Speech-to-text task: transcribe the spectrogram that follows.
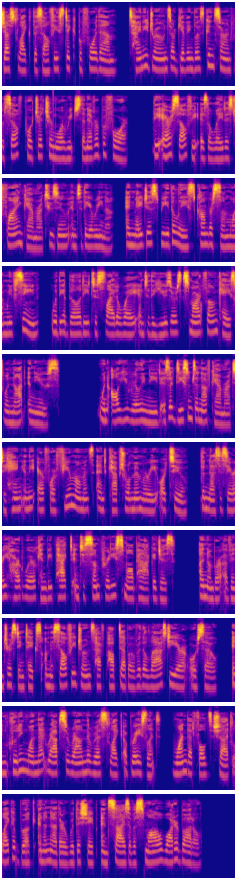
Just like the selfie stick before them, tiny drones are giving those concerned with self portraiture more reach than ever before. The Air Selfie is the latest flying camera to zoom into the arena, and may just be the least cumbersome one we've seen, with the ability to slide away into the user's smartphone case when not in use. When all you really need is a decent enough camera to hang in the air for a few moments and capture a memory or two, the necessary hardware can be packed into some pretty small packages. A number of interesting takes on the selfie drones have popped up over the last year or so, including one that wraps around the wrist like a bracelet, one that folds shut like a book, and another with the shape and size of a small water bottle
